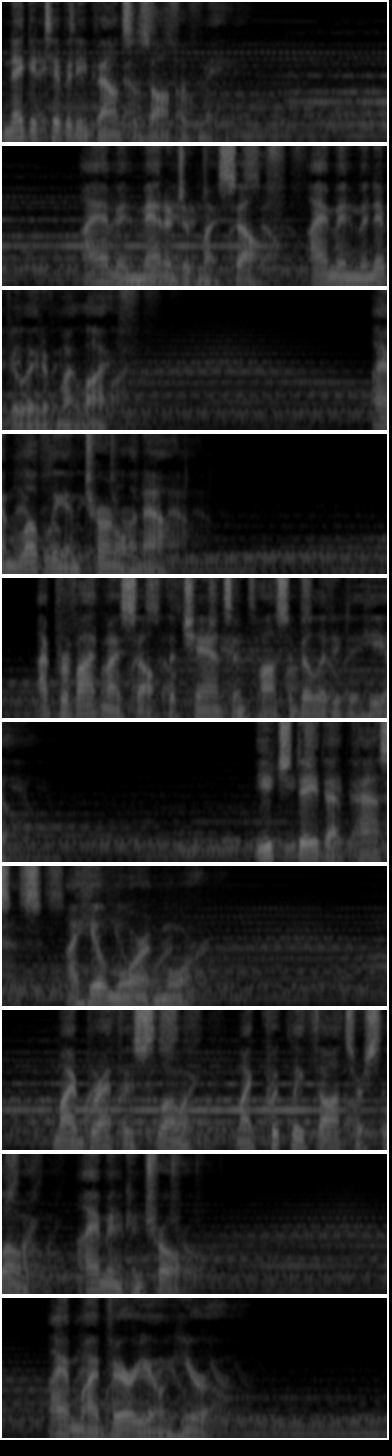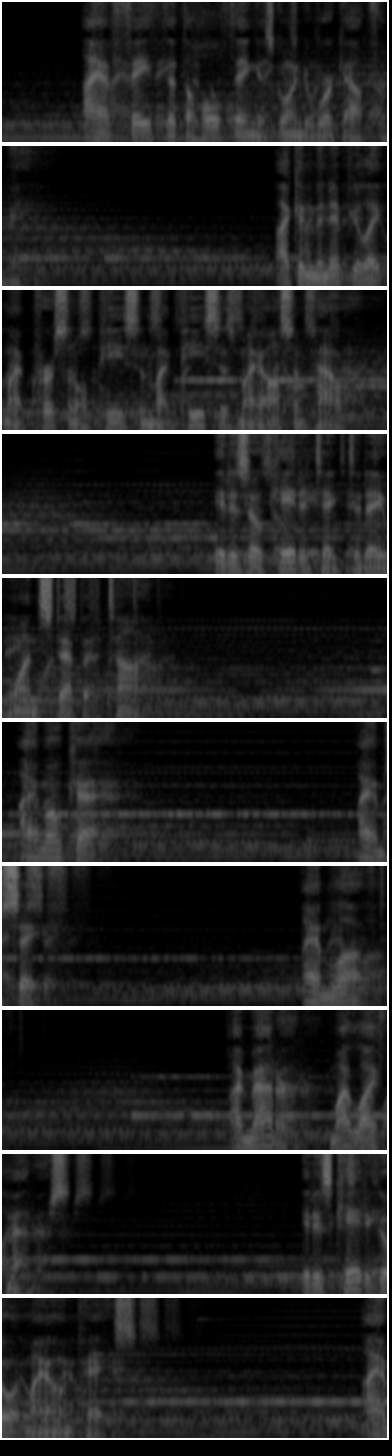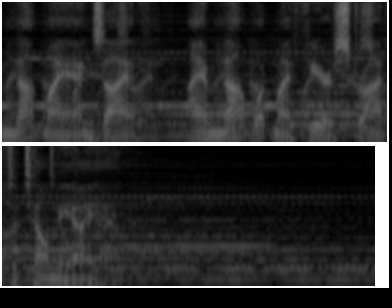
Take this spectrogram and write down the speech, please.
Negativity bounces off of me. I am in manage of myself. I am in manipulate of my life. I am lovely internal and out. I provide myself the chance and possibility to heal. Each day that passes, I heal more and more. My breath is slowing. My quickly thoughts are slowing. I am in control. I am my very own hero. I have faith that the whole thing is going to work out for me. I can manipulate my personal peace and my peace is my awesome power. It is okay to take today one step at a time. I am okay. I am safe. I am loved. I matter. My life matters. It is okay to go at my own pace. I am not my anxiety. I am not what my fears strive to tell me I am.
